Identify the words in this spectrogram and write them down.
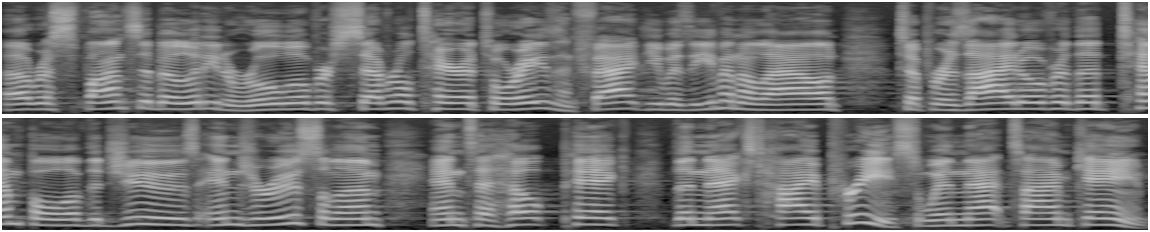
a responsibility to rule over several territories. In fact, he was even allowed to preside over the temple of the Jews in Jerusalem and to help pick the next high priest when that time came.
